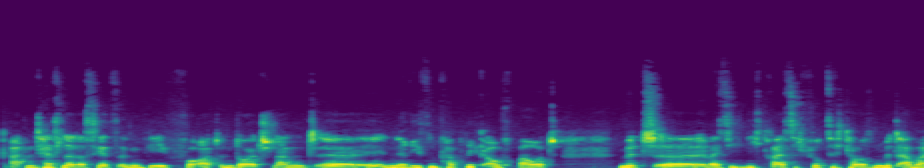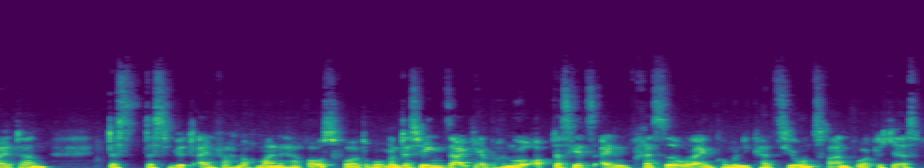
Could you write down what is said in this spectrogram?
Gerade ein Tesla, das jetzt irgendwie vor Ort in Deutschland äh, eine riesen Fabrik aufbaut mit, äh, weiß ich nicht, 30, 40.000 Mitarbeitern das, das wird einfach nochmal eine Herausforderung. Und deswegen sage ich einfach nur, ob das jetzt ein Presse- oder ein Kommunikationsverantwortlicher ist,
